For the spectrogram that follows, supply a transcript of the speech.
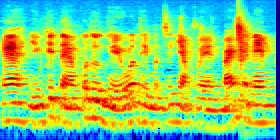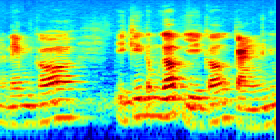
ha. Những cái nào có thương hiệu thì mình sẽ nhập về mình bán cho anh em. Anh em có ý kiến đóng góp gì có cần nhu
